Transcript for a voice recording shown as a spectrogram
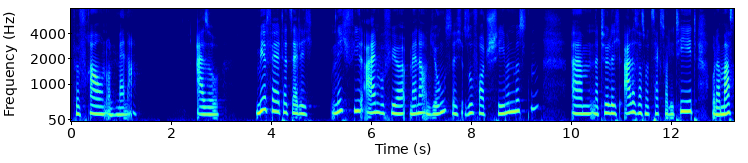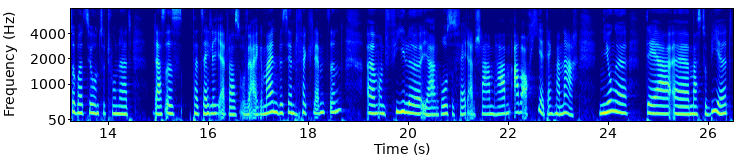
für Frauen und Männer. Also, mir fällt tatsächlich nicht viel ein, wofür Männer und Jungs sich sofort schämen müssten. Ähm, natürlich alles, was mit Sexualität oder Masturbation zu tun hat, das ist tatsächlich etwas, wo wir allgemein ein bisschen verklemmt sind ähm, und viele ja ein großes Feld an Scham haben. Aber auch hier, denk mal nach. Ein Junge, der äh, masturbiert,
